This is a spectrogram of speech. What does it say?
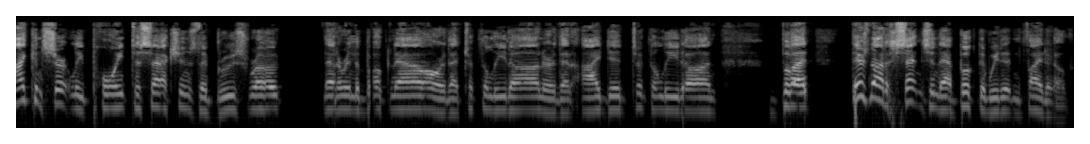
I can certainly point to sections that Bruce wrote that are in the book now, or that took the lead on, or that I did took the lead on, but there's not a sentence in that book that we didn't fight over,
